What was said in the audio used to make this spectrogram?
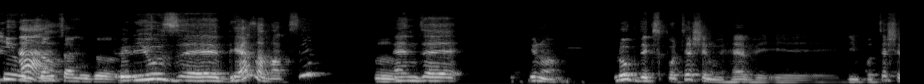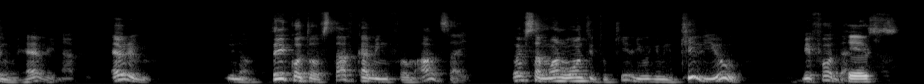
killed some time ago. He will use uh, the other vaccine, mm. and uh, you know, look the exportation we have, uh, the importation we have in Africa. Every, you know, three quarter of stuff coming from outside. If someone wanted to kill you, he will kill you before that. Yes.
